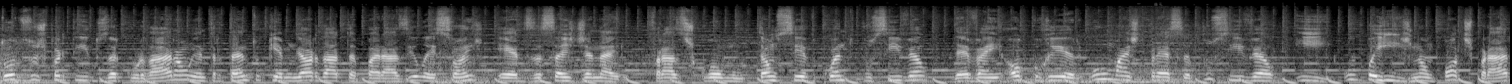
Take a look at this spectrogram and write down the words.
Todos os partidos acordaram, entretanto, que a melhor data para as eleições é 16 de janeiro. Frases como tão cedo quanto possível devem ocorrer o mais depressa possível e o país não pode esperar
